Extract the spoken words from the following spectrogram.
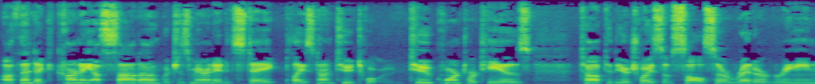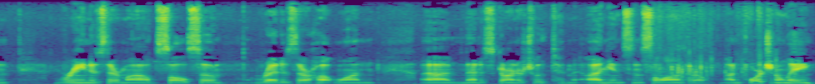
Authentic carne asada, which is marinated steak placed on two tor- two corn tortillas, topped with your choice of salsa, red or green. Green is their mild salsa, red is their hot one. Uh, then it's garnished with tim- onions and cilantro. Unfortunately,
